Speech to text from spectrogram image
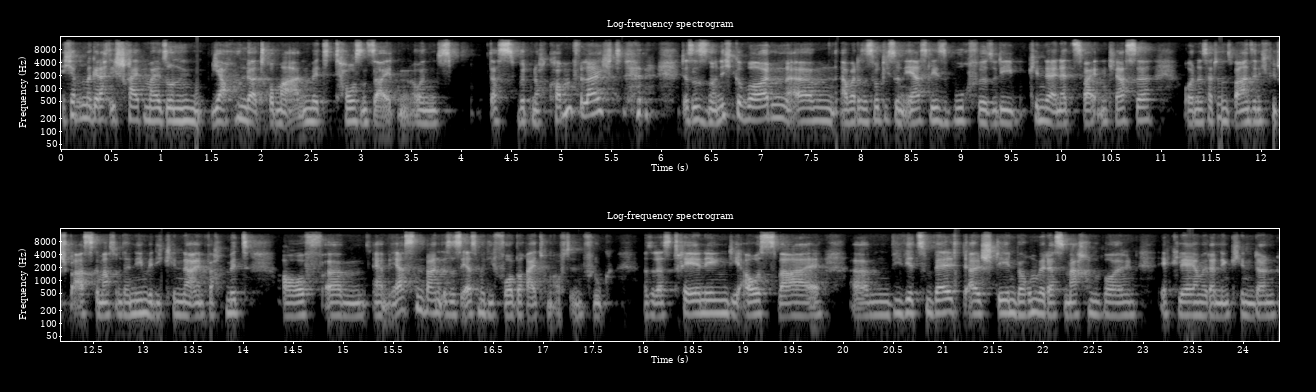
ich habe immer gedacht, ich schreibe mal so einen Jahrhundertroman mit tausend Seiten und das wird noch kommen vielleicht. Das ist es noch nicht geworden, ähm, aber das ist wirklich so ein Erstlesebuch für so die Kinder in der zweiten Klasse und es hat uns wahnsinnig viel Spaß gemacht und dann nehmen wir die Kinder einfach mit auf, ähm, im ersten Band ist es erstmal die Vorbereitung auf den Flug. Also das Training, die Auswahl, ähm, wie wir zum Weltall stehen, warum wir das machen wollen, erklären wir dann den Kindern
